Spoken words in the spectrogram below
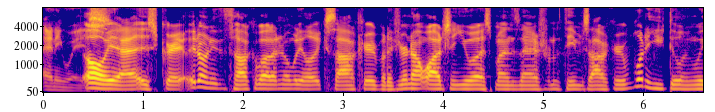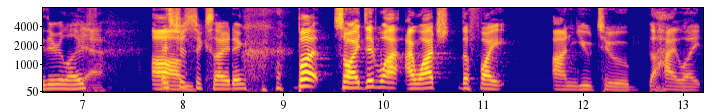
anyways. oh yeah, it's great. We don't need to talk about it. Nobody likes soccer, but if you're not watching U.S. men's national team soccer, what are you doing with your life? yeah. It's Um, just exciting. but So I did watch. I watched the fight on YouTube, the highlight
